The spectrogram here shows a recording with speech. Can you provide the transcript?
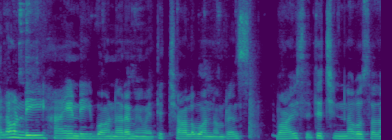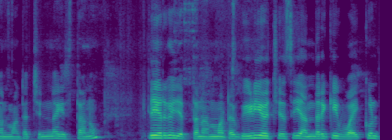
హలో అండి. హాయ్ అండి. బాగున్నారా? మేమైతే చాలా బాగున్నాం ఫ్రెండ్స్. వాయిస్ అయితే చిన్నగా వస్తుంది అనమాట చిన్నగా ఇస్తాను. క్లియర్గా చెప్తాను అనమాట వీడియో వచ్చేసి అందరికీ వైకుంఠ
